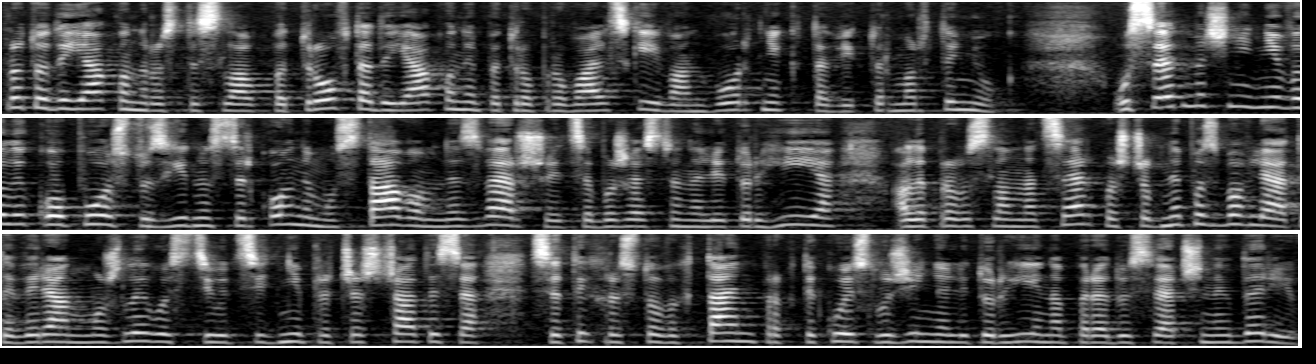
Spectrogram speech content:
протодиякон Ростислав Петров та диякони Петро Провальський, Іван Бортнік та Віктор Мартинюк. У седмичні дні Великого посту, згідно з церковним уставом, не звершується божественна літургія, але православна церква, щоб не позбавляти вірян можливості у ці дні причащатися святих Христових тайн, практикує служіння літургії на передосвячених дарів.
